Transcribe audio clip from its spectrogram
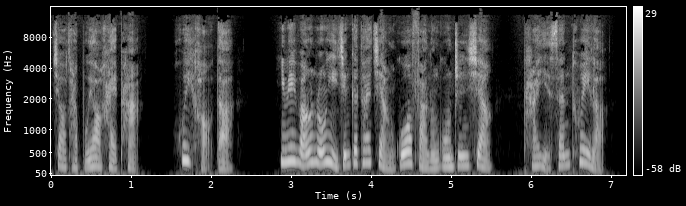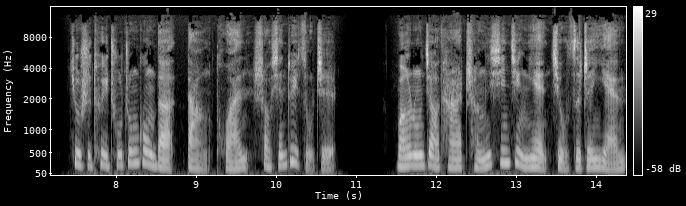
叫他不要害怕，会好的。因为王蓉已经跟他讲过法轮功真相，他也三退了，就是退出中共的党团少先队组织。王蓉叫他诚心敬念九字真言：“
